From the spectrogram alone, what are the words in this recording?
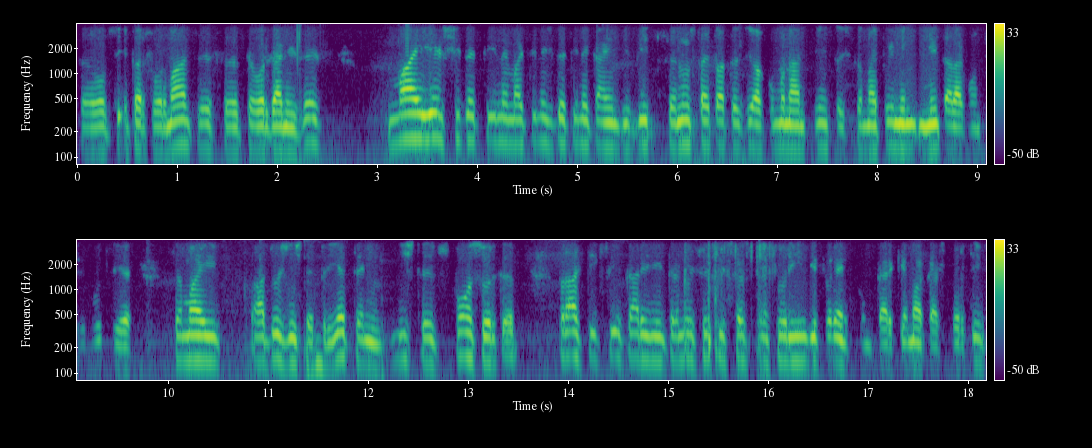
să obții performanțe, să te organizezi. Mai e și de tine, mai ține și de tine ca individ să nu stai toată ziua cu mâna întinsă și să mai pui mintea la contribuție, să mai aduci niște prieteni, niște sponsori, că practic fiecare dintre noi să și să sponsori indiferent cum te-ar chema ca sportiv,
